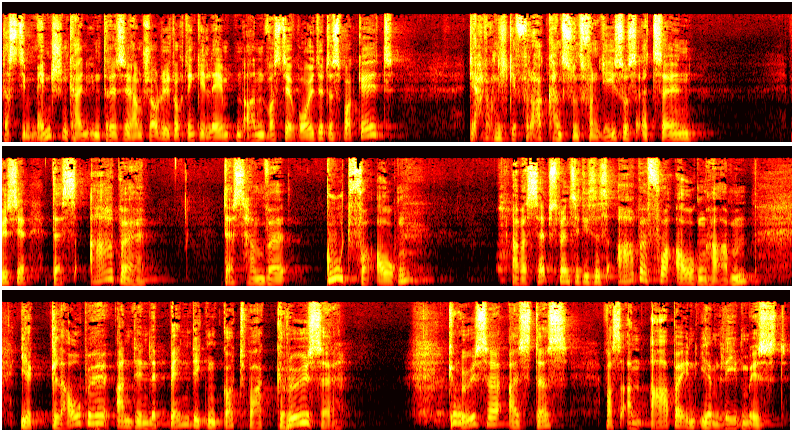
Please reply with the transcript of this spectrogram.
dass die Menschen kein Interesse haben, schaut euch doch den Gelähmten an. Was der wollte, das war Geld. Der hat doch nicht gefragt, kannst du uns von Jesus erzählen? Wisst ihr, das Aber, das haben wir gut vor Augen. Aber selbst wenn Sie dieses Aber vor Augen haben, Ihr Glaube an den lebendigen Gott war größer, größer als das, was an Aber in Ihrem Leben ist.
